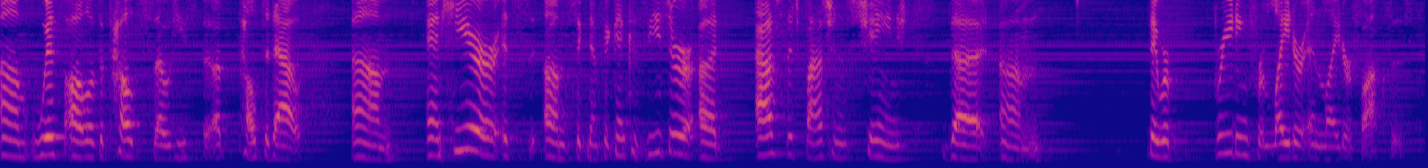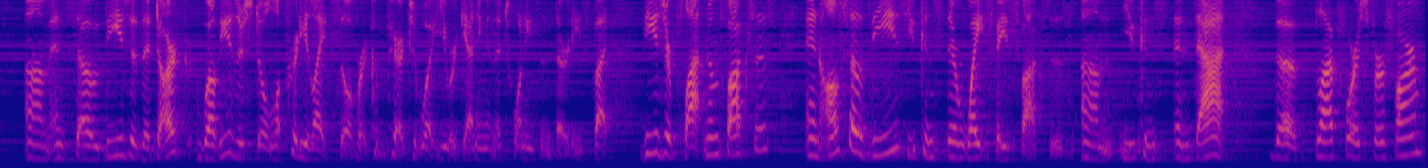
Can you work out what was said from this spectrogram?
um, with all of the pelts, so he's uh, pelted out. Um, and here it's um, significant because these are, uh, as the fashions changed, the, they were breeding for lighter and lighter foxes. Um, and so these are the dark, well, these are still pretty light silver compared to what you were getting in the 20s and 30s, but these are platinum foxes. And also these, you can, they're white face foxes. Um, you can, and that, the Black Forest Fur Farm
